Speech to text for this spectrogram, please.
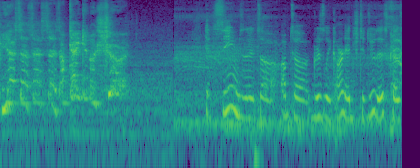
PSSSS. I'm taking a shirt. Seems that it's uh, up to Grizzly Carnage to do this because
